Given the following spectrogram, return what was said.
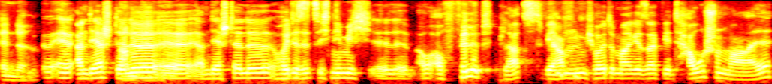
Ende. Äh, an der Stelle, äh, an der Stelle, heute sitze ich nämlich äh, auf Philippsplatz. Wir haben nämlich heute mal gesagt, wir tauschen mal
